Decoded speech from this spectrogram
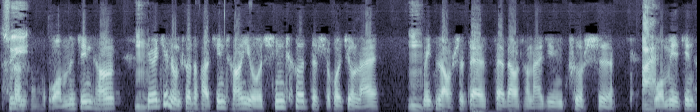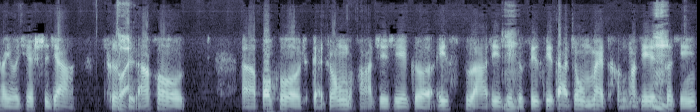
所以 我们经常因为这种车的话，经常有新车的时候就来媒体老师在赛道上来进行测试，我们也经常有一些试驾测试，然后。啊，包括改装的话，这些个 A 四啊，这些个 CC 大众、迈腾啊，这些车型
